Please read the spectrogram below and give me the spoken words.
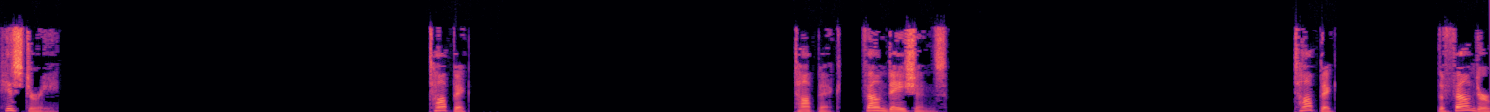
History Foundations The founder,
